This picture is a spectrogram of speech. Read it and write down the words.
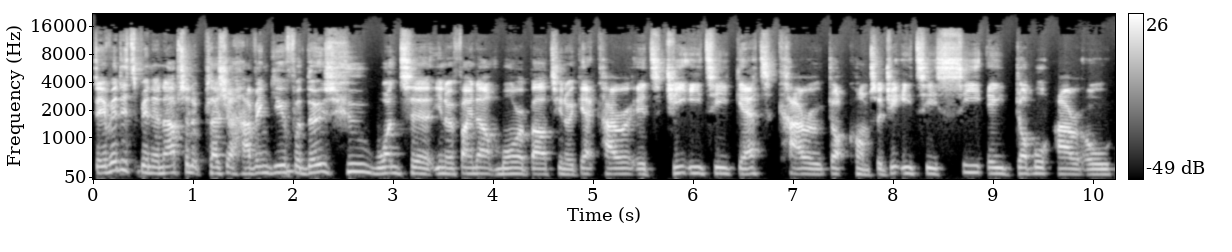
David, it's been an absolute pleasure having you. For those who want to, you know, find out more about, you know, Get Carro, it's getgetcarro.com. So G E T C A R R O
